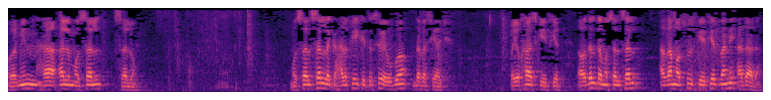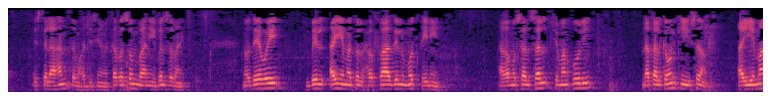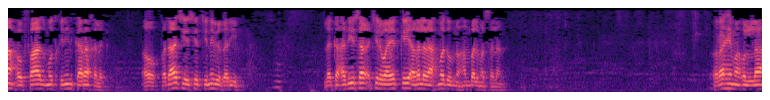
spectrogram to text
ومنها المسلسل مسلسل لکه حلقې کې تسوي وب دغه سیاج په یو خاص کیفیت او دلته مسلسل هغه مخصوص کیفیت باندې ادا ده اصطلاحا د محدثینو مت تبسم باندې بل څه باندې نو دی وی بالایمه الحفاظ المتقنین هغه مسلسل چې منقولی نقل کون کی ایسا ایما حفاظ متقنین کرا خلق او پداسی حیثیت چې نوی غریب لکه حدیث چې روایت کوي اغل احمد ابن حنبل مثلا رحمه الله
